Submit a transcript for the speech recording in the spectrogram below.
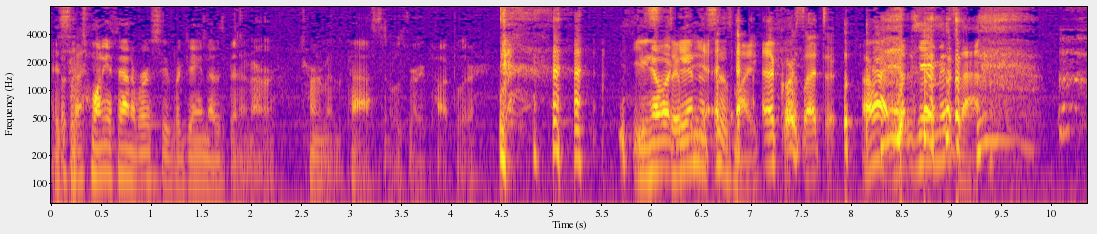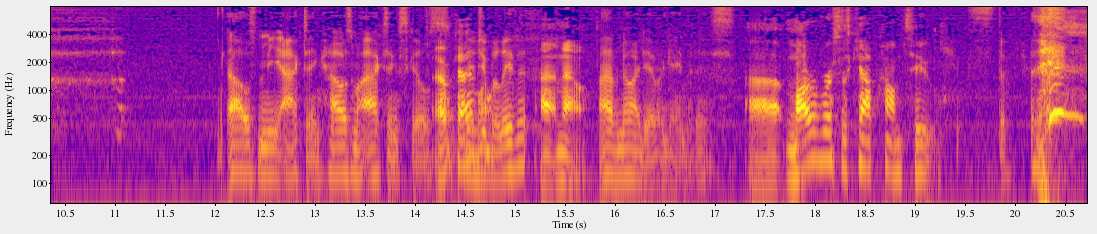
It's okay. the 20th anniversary of a game that has been in our tournament in the past, and it was very popular. you know what game this is, Mike? of course I do. All right, what game is that? That was me acting. How was my acting skills? Okay. Did well, you believe it? Uh, no. I have no idea what game it is. Uh, Marvel vs. Capcom 2. Stupid.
